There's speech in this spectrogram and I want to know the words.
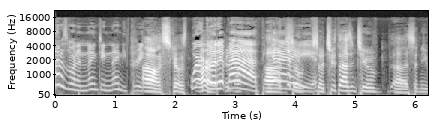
I was born in 1993. Oh, excuse. We're right, good at enough. math. Uh, so, Yay. so 2002, uh, Sydney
